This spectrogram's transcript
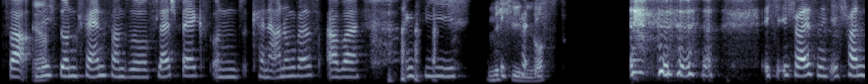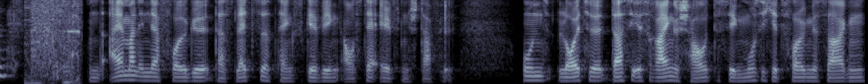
zwar Ja. nicht so ein Fan von so Flashbacks und keine Ahnung was, aber irgendwie. Nicht ich, wie in Lost. ich, ich weiß nicht, ich fand Und einmal in der Folge das letzte Thanksgiving aus der elften Staffel. Und Leute, das hier ist reingeschaut, deswegen muss ich jetzt folgendes sagen.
